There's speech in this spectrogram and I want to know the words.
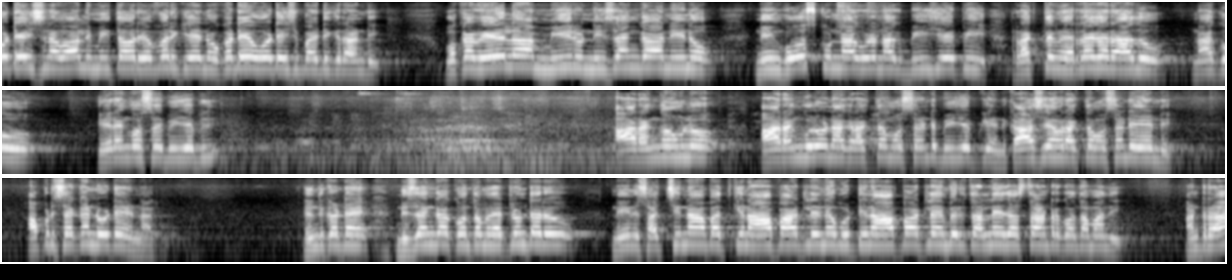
ఓటేసిన వాళ్ళు మిగతా వారు ఎవరికి ఒకటే ఓటేసి బయటికి రండి. ఒకవేళ మీరు నిజంగా నేను నేను కోసుకున్నా కూడా నాకు బీజేపీ రక్తం ఎర్రగా రాదు. నాకు ఏ రంగు వస్తుంది బీజేపీ? ఆ రంగంలో ఆ రంగులో నాకు రక్తం వస్తుంటే బీజేపీకి వేయండి. కాసేం రక్తం వస్తుంటే వేయండి. అప్పుడు సెకండ్ ఓటేయండి నాకు. ఎందుకంటే నిజంగా కొంతమంది ఎట్లుంటారు? నేను సచ్చినా బతికిన ఆ పాటలేనే పుట్టిన ఆ పాటలో పెరిగి తలనే చేస్తా అంటారు కొంతమంది. అంటారా?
